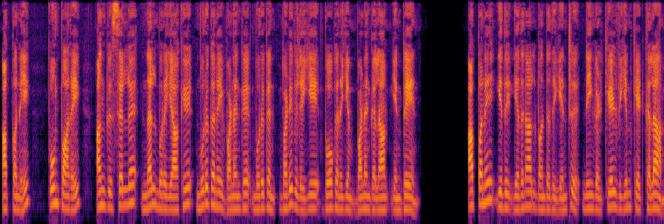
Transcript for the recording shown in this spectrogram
அப்பனே பூம்பாறை அங்கு செல்ல நல்முறையாக முருகனை வணங்க முருகன் வடிவிலேயே போகனையும் வணங்கலாம் என்பேன். அப்பனே இது எதனால் வந்தது என்று நீங்கள் கேள்வியும் கேட்கலாம்.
